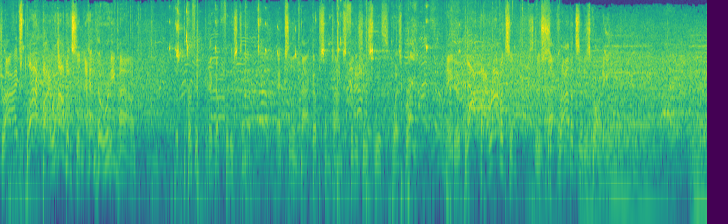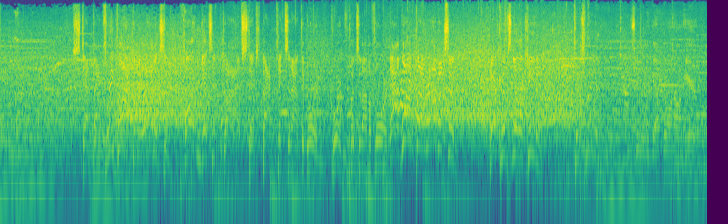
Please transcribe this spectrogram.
Drives, blocked by Robinson, and the rebound. The perfect pickup for this team. Excellent backup, sometimes finishes with Westbrook. Nader blocked by Robinson. Zach Robinson is guarding him. Step back three, blocked by Robinson. Harden gets it, drives, steps back, kicks it out to Gordon. Gordon puts it on the floor, now blocked by Robinson. Here comes Ntilikina to Trier. See what we got going on here.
